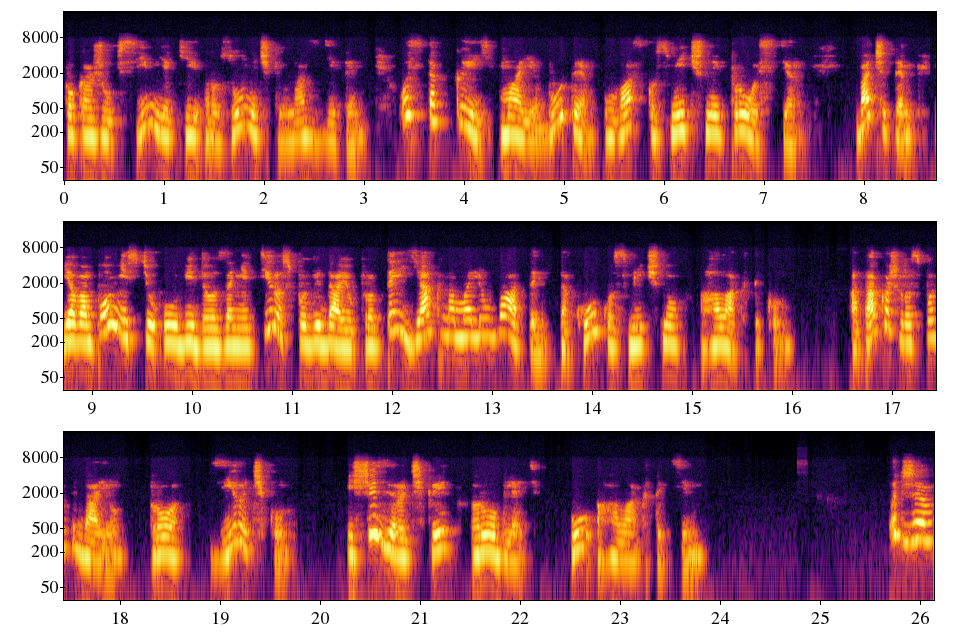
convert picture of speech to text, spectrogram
покажу всім, які розумнички у нас діти. Ось такий має бути у вас космічний простір. Бачите, я вам повністю у відеозанятті розповідаю про те, як намалювати таку космічну галактику. А також розповідаю про зірочку і що зірочки роблять у галактиці. Отже,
